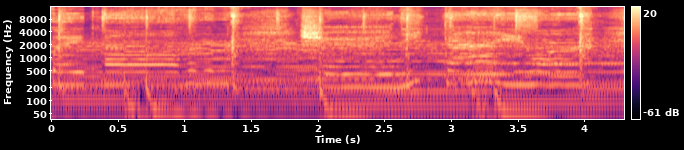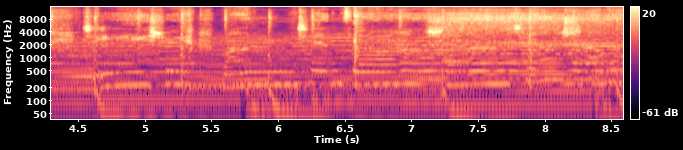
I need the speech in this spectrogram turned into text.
回头，是你带我继续往前走。为什？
